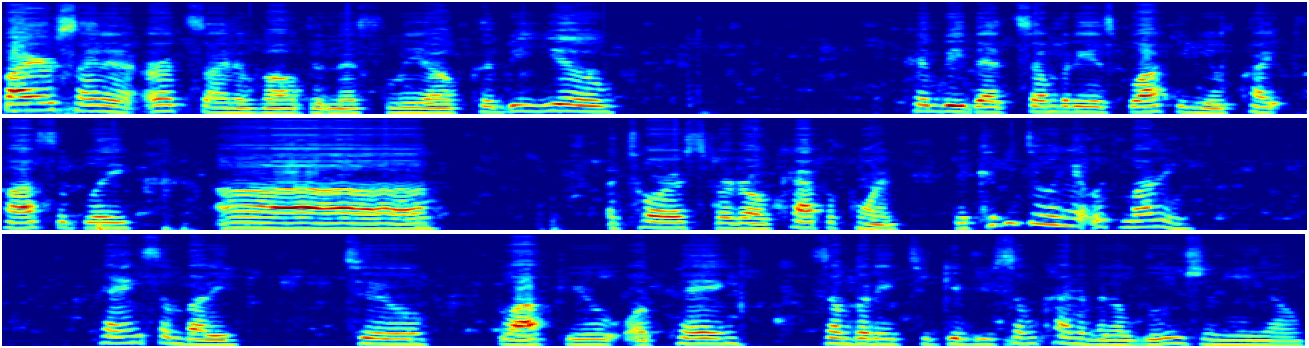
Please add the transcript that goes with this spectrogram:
fire sign and an earth sign involved in this, Leo. Could be you. Could be that somebody is blocking you. Quite possibly uh, a Taurus, Virgo, Capricorn. They could be doing it with money, paying somebody to block you or paying somebody to give you some kind of an illusion, Leo.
